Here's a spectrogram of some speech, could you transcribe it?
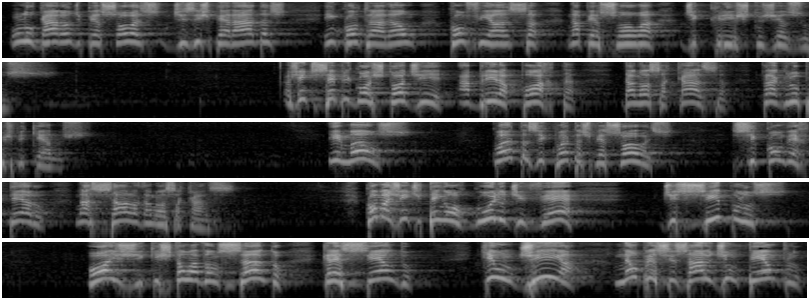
um lugar onde pessoas desesperadas encontrarão confiança na pessoa de Cristo Jesus. A gente sempre gostou de abrir a porta da nossa casa para grupos pequenos. Irmãos, Quantas e quantas pessoas se converteram na sala da nossa casa? Como a gente tem orgulho de ver discípulos hoje que estão avançando, crescendo, que um dia não precisaram de um templo,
